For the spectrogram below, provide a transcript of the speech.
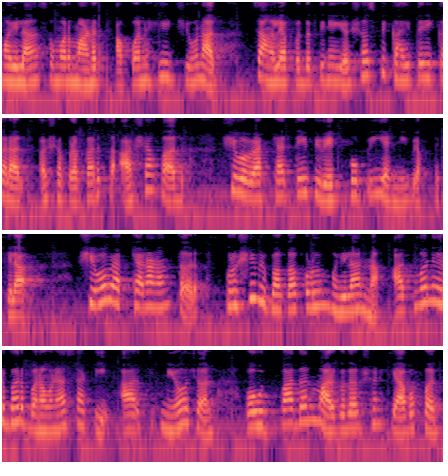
महिलांसमोर मांडत आपणही जीवनात चांगल्या पद्धतीने यशस्वी काहीतरी कराल अशा प्रकारचा आशावाद शिवव्याख्याते विवेक भोपी यांनी व्यक्त केला. शिवव्याख्यानानंतर कृषी विभागाकडून महिलांना आत्मनिर्भर बनवण्यासाठी आर्थिक नियोजन व उत्पादन मार्गदर्शन याबाबत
